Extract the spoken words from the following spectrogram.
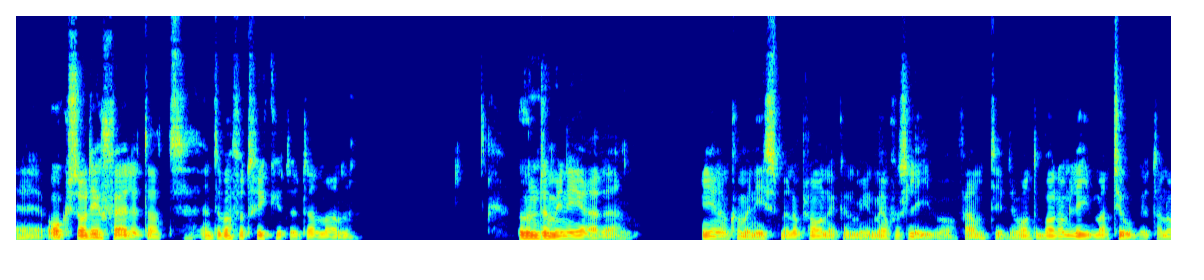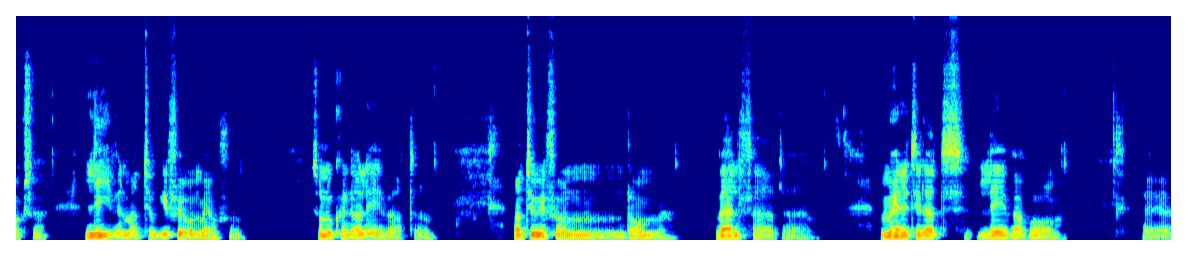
Eh, också av det skälet att, inte bara förtrycket utan man underminerade genom kommunismen och planekonomin människors liv och framtid. Det var inte bara de liv man tog utan också liven man tog ifrån människor som de kunde ha levat. Man tog ifrån dem välfärd, möjlighet till att leva bra. Eh,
